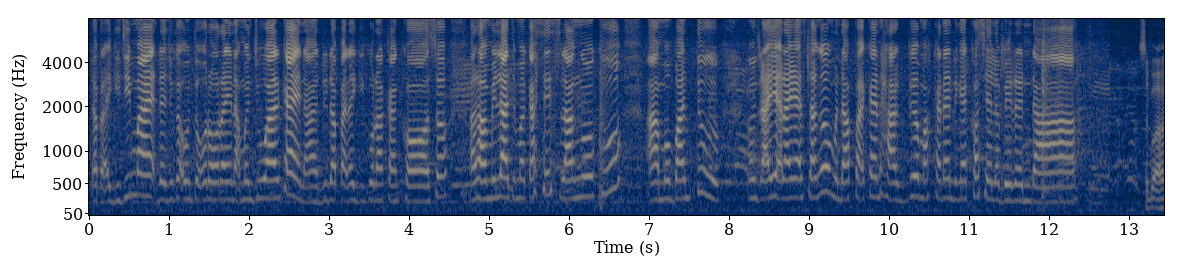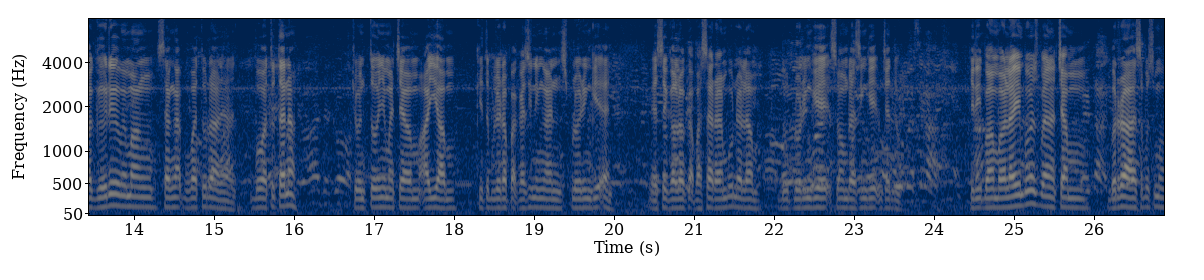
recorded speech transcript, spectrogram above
dapat lagi jimat dan juga untuk orang-orang yang nak menjual kan, uh, dia dapat lagi kurangkan kos. So, Alhamdulillah terima kasih Selangorku uh, membantu rakyat-rakyat Selangor mendapatkan harga makanan dengan kos yang lebih rendah. Sebab harga dia memang sangat berbaturan, berbatutan lah. Contohnya macam ayam, kita boleh dapat kat sini dengan RM10 kan. Biasa kalau kat pasaran pun dalam RM20, RM19 macam tu. Jadi bahan-bahan lain pun macam beras apa semua.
